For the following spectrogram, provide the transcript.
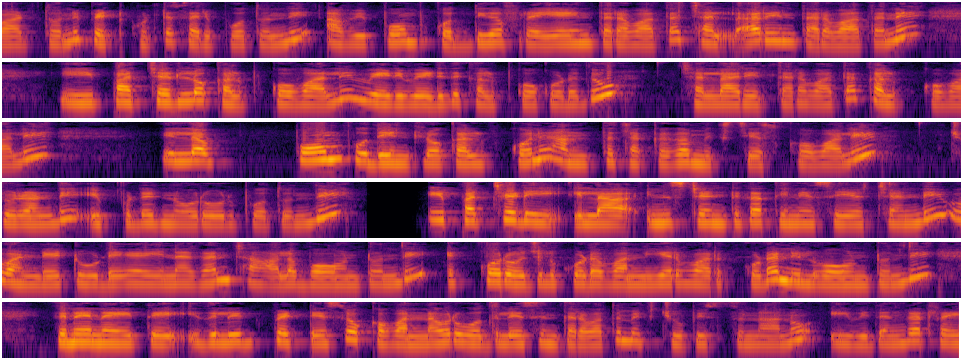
వాటితోనే పెట్టుకుంటే సరిపోతుంది. అవి పోంపు కొద్దిగా ఫ్రై అయిన తర్వాత చల్లారిన తర్వాతనే ఈ పచ్చడిలో కలుపుకోవాలి. వేడి వేడిది కలుపుకోకూడదు. చల్లారిన తర్వాత కలుపుకోవాలి. ఇలా పోంపు దీంట్లో కలుపుకొని అంత చక్కగా మిక్స్ చేసుకోవాలి. చూడండి ఇప్పుడే నోరు ఊరిపోతుంది. ఈ పచ్చడి ఇలా ఇన్స్టెంట్గా తినేసేయొచ్చండి. వన్ డే టూ డే అయినా కానీ చాలా బాగుంటుంది. ఎక్కువ రోజులు కూడా వన్ ఇయర్ వరకు కూడా నిల్వ ఉంటుంది. ఇది నేనైతే ఇది లిడ్ పెట్టేసి ఒక వన్ అవర్ వదిలేసిన తర్వాత మీకు చూపిస్తున్నాను. ఈ విధంగా ట్రై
